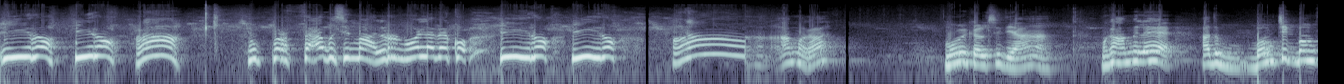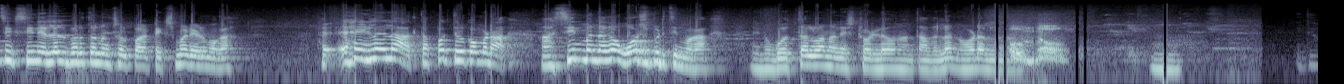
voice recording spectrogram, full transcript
ಹೀರೋ ಹೀರೋ ಹಾ ಸೂಪರ್ ಫ್ಯಾಬ್ ಸಿನಿಮಾ ಎಲ್ಲರೂ ನೋಡಲೇಬೇಕು. ಹೀರೋ ಹೀರೋ ಹಾ ಆ ಮಗ ಮೂವಿ ಕಳಿಸಿದ್ಯಾ? ಮಗ ಆಮೇಲೆ ಅದು ಬಂಚಿಕ್ ಬಂಚಿಕ್ ಸೀನ್ ಎಲ್ಲೆಲ್ಲಿ ಬರುತ್ತೋ ನಂಗೆ ಸ್ವಲ್ಪ ಟೆಕ್ಸ್ಟ್ ಮಾಡಿ ಹೇಳು ಮಗ. ಇಲ್ಲ ಇಲ್ಲ ತಪ್ಪಾಗಿ ತಿಳ್ಕೊಂಬೇಡ. ಆ ಸೀನ್ ಬಂದಾಗ ಓಡಿಸ್ಬಿಡ್ತೀನಿ ಮಗ. ನಿನಗೆ ಗೊತ್ತಲ್ವಾ ನಾನು ಎಷ್ಟು ಒಳ್ಳೆಯವನು ಅಂತ? ಅವೆಲ್ಲ ನೋಡಲ್ಲ. ಇದು ಇದು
